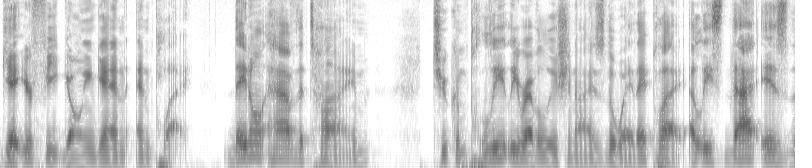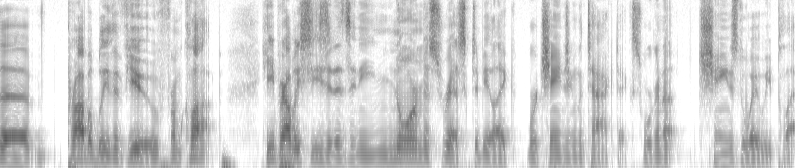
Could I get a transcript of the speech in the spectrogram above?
get your feet going again, and play. They don't have the time to completely revolutionize the way they play. At least that is the probably the view from Klopp. He probably sees it as an enormous risk to be like, we're changing the tactics. We're going to change the way we play.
